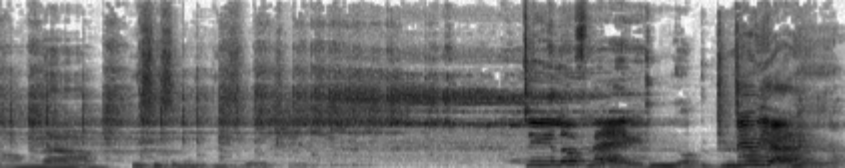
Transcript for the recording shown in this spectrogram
Oh no. This is an easy one actually. Do you love me? Do ya? Do, Do ya? Yeah, yeah.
